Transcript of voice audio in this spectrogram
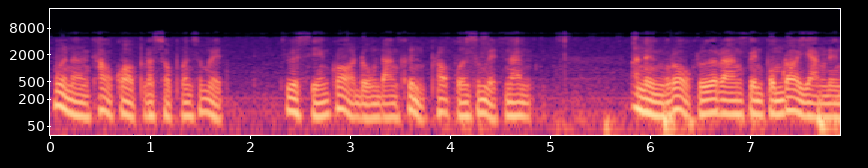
เมื่อนานเข้าก็ประสบผลสำเร็จ ชื่อเสียงก็โด่งดังขึ้น เพราะผลสำเร็จนั้นอันหนึ่งโรคเรื้อรังเป็นปมด้อยอย่างหนึ่ง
